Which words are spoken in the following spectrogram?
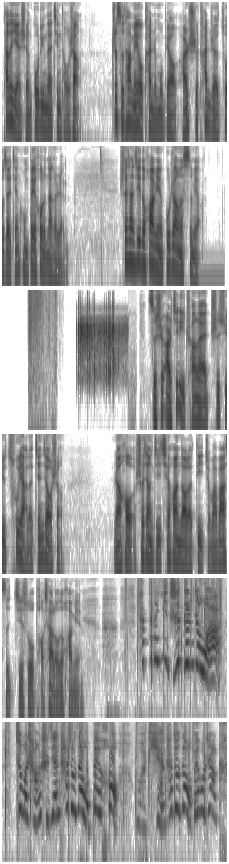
他的眼神固定在镜头上。这次他没有看着目标，而是看着坐在监控背后的那个人。摄像机的画面故障了四秒。此时耳机里传来持续粗哑的尖叫声，然后摄像机切换到了 D 九八八四急速跑下楼的画面。他他他一直跟着我，这么长时间，他就在我背后。我天，他就在我背后这样看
